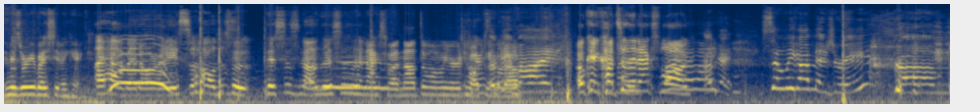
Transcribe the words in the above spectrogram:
Misery by Stephen King. I have it already, so I'll just. So this is not. This is the next one, not the one we were talking Okay, about. bye. Okay. Cut to the next vlog. Bye. Okay, so we got Misery from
